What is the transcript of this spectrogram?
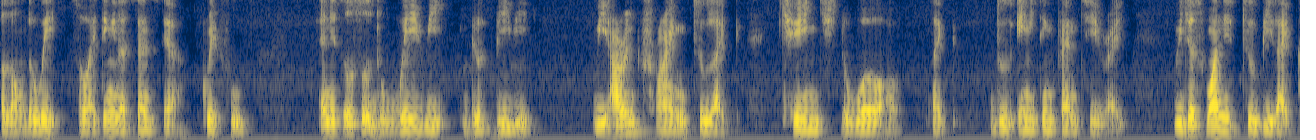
along the way. So I think in a sense they're grateful. And it's also the way we build BB. We aren't trying to like change the world or like do anything fancy, right? We just want it to be like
